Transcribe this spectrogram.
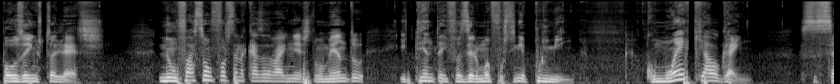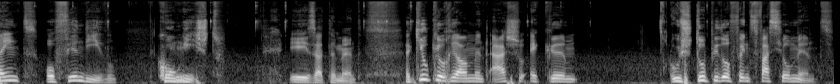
pousem os talheres, não façam força na casa de banho neste momento e tentem fazer uma forcinha por mim. Como é que alguém se sente ofendido com isto? Exatamente. Aquilo que eu realmente acho é que o estúpido ofende-se facilmente.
